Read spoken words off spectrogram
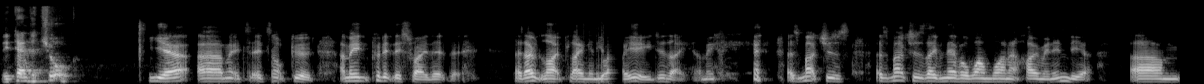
they tend to choke. Yeah, um, it's it's not good. I mean, put it this way: that they don't like playing in the UAE, do they? I mean, as much as as much as they've never won one at home in India, um,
